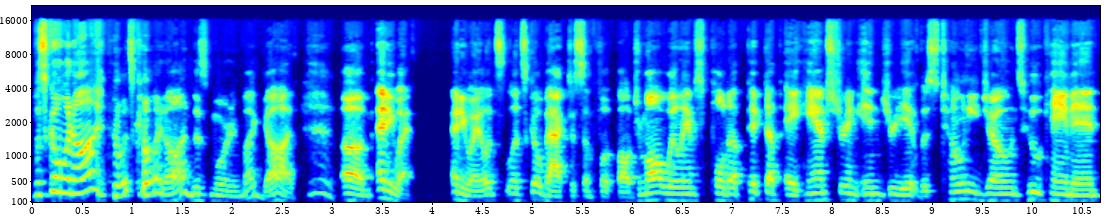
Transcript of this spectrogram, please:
What's going on? What's going on this morning? My God. Um, anyway, anyway, let's let's go back to some football. Jamaal Williams pulled up, picked up a hamstring injury. It was Tony Jones who came in.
